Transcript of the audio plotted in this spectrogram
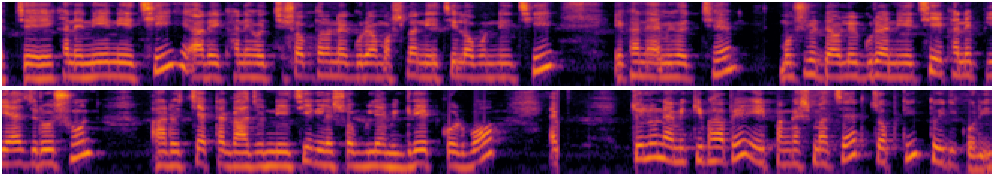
হচ্ছে এখানে নিয়ে নিয়েছি, আর এখানে হচ্ছে সব ধরনের গুঁড়া মশলা নিয়েছি, লবণ নিয়েছি। এখানে আমি হচ্ছে মসুরের ডাউলের গুঁড়া নিয়েছি, এখানে পেঁয়াজ, রসুন, আর হচ্ছে একটা গাজর নিয়েছি, এগুলো সবগুলি আমি গ্রেট করব। চলুন আমি কীভাবে এই পাঙ্গাস মাছের চপটি তৈরি করি।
